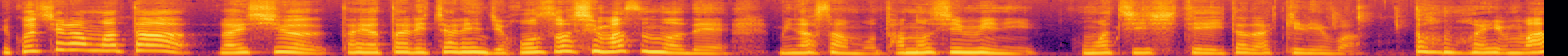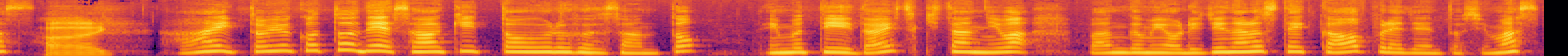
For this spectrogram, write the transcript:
でこちらまた来週体当たりチャレンジ放送しますので皆さんも楽しみにお待ちしていただければと思います。はいはい。ということで、サーキットウルフさんと MT 大好きさんには番組オリジナルステッカーをプレゼントします。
